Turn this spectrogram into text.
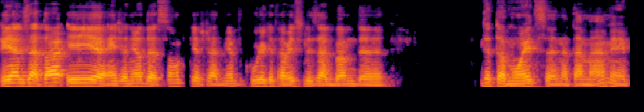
réalisateur et euh, ingénieur de son que j'admire beaucoup, là, qui a travaillé sur les albums de, de Tom Waits euh, notamment, mais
